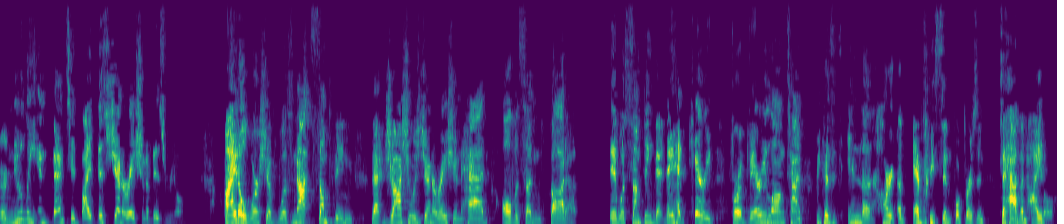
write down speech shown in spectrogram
or newly invented by this generation of Israel. Idol worship was not something that Joshua's generation had all of a sudden thought of. It was something that they had carried for a very long time because it's in the heart of every sinful person to have an idol.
